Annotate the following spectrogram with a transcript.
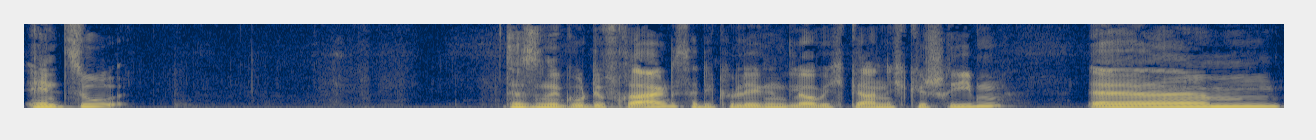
hinzu, das ist eine gute Frage, das hat die Kollegin, glaube ich, gar nicht geschrieben. Ähm,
